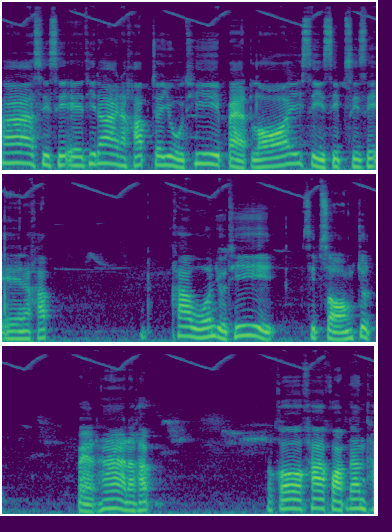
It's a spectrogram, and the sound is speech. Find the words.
ค่า CCA ที่ได้นะครับ จะอยู่ที่ 840 CCA นะครับ ค่าโวลต์อยู่ที่ 12.85 นะครับ แล้วก็ค่าความต้านท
